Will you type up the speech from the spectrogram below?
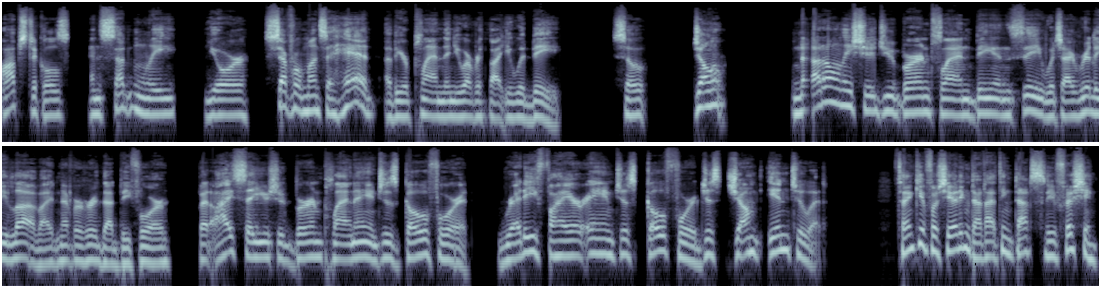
obstacles, and suddenly you're several months ahead of your plan than you ever thought you would be. So don't not only should you burn plan B and C, which I really love, I'd never heard that before, but I say you should burn plan A and just go for it. Ready, fire, aim, just go for it. Just jump into it. Thank you for sharing that. I think that's refreshing.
